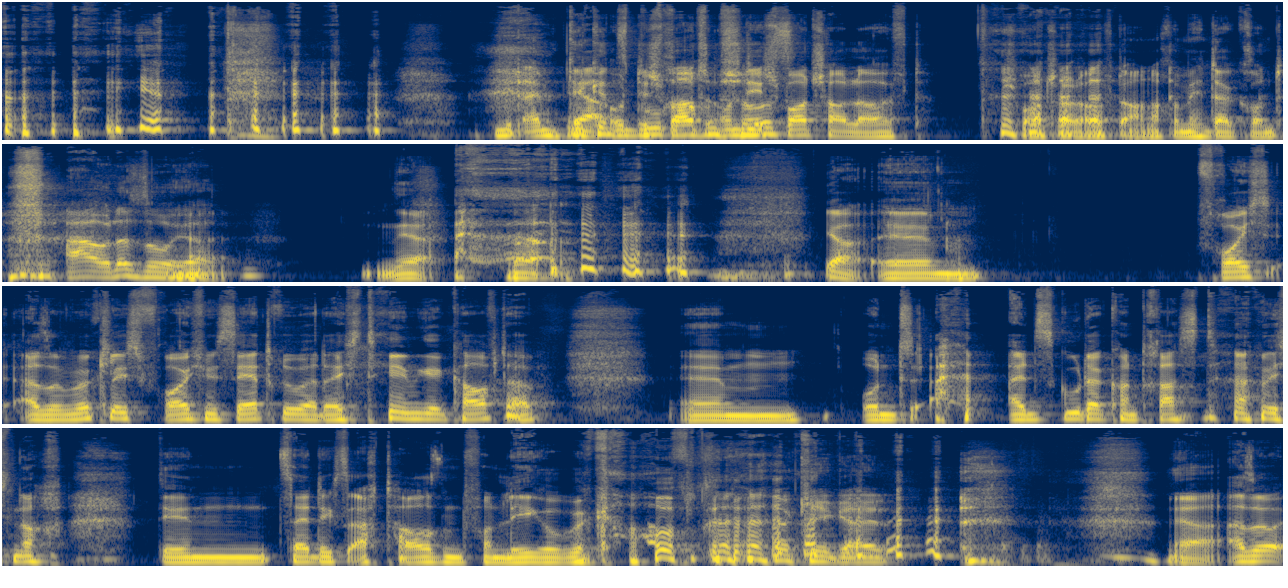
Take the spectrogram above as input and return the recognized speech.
Mit einem dicken ja, und, die Sport, und die Sportschau läuft. Sportschau läuft auch noch im Hintergrund. Ah, oder so, ja. Ja. Ja, ja ähm, freue ich, also wirklich freue ich mich sehr drüber, dass ich den gekauft habe. Ähm, und als guter Kontrast habe ich noch den ZX8000 von Lego gekauft. okay, geil. Ja, also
